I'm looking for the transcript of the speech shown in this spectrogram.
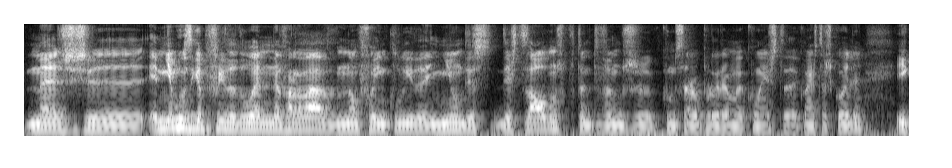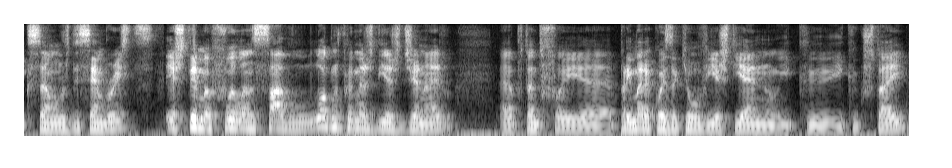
mas uh, a minha música preferida do ano, na verdade, não foi incluída em nenhum desse, destes álbuns, portanto vamos eh, começar o programa com esta, com esta escolha, e que são os Decemberists. Este tema foi lançado logo nos primeiros dias de janeiro, uh, portanto foi a primeira coisa que eu ouvi este ano e que, e que gostei,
